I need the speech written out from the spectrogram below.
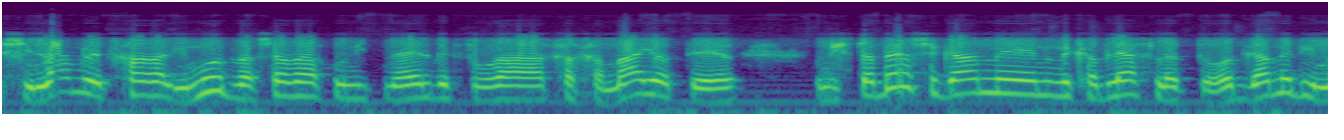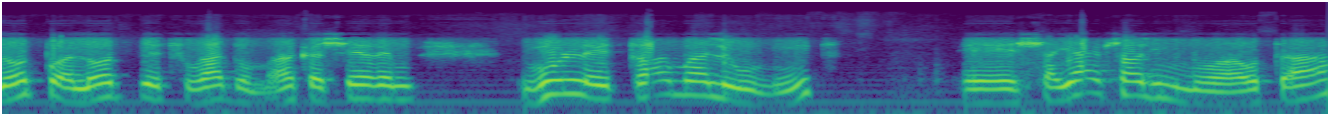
שילמנו את שכר הלימוד ועכשיו אנחנו נתנהל בצורה חכמה יותר. מסתבר שגם אה, מקבלי החלטות, גם מדינות פועלות בצורה דומה כאשר הם מול אה, טראומה לאומית, אה, שהיה אפשר למנוע אותה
